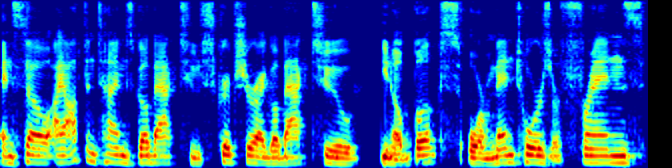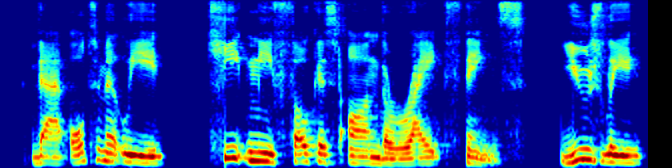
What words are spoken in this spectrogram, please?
And so I oftentimes go back to scripture, I go back to, you know, books or mentors or friends that ultimately keep me focused on the right things. Usually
